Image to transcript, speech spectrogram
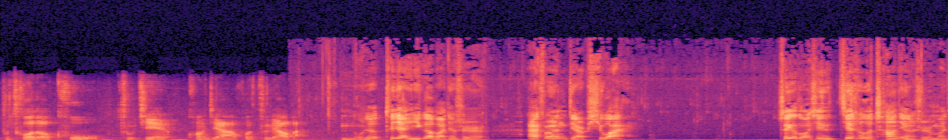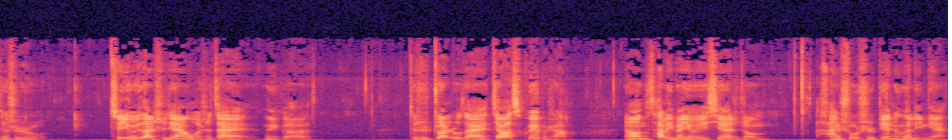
不错的库组件、框架或资料吧。嗯，我就推荐一个吧，就是 fn 点 py 这个东西接触的场景是什么？就是其实有一段时间我是在那个就是专注在 JavaScript 上，然后呢，它里面有一些这种函数式编程的理念。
